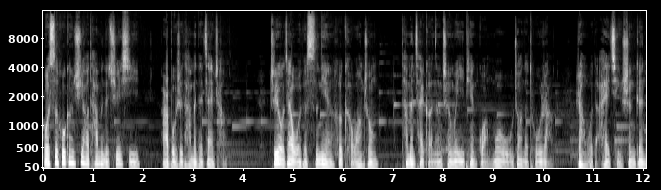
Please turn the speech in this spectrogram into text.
我似乎更需要他们的缺席，而不是他们的在场。只有在我的思念和渴望中。他们才可能成为一片广袤无状的土壤，让我的爱情生根。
